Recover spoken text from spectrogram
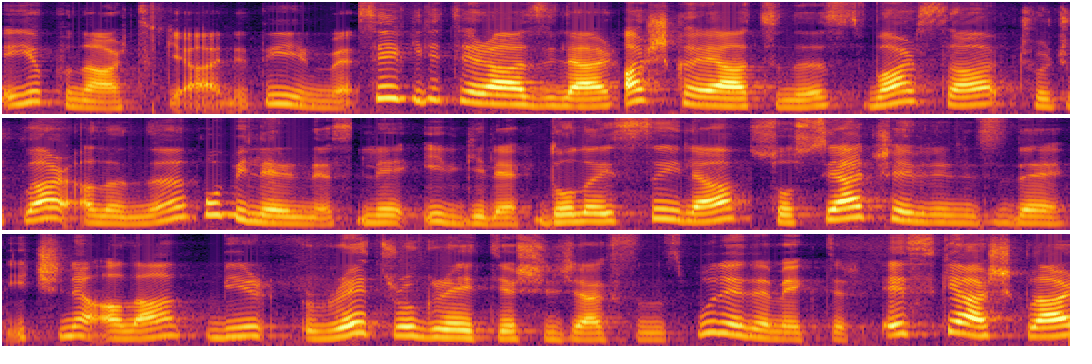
E yapın artık yani değil mi? Sevgili teraziler, aşk hayatınız varsa çocuklar alanı hobilerinizle ilgili. Dolayısıyla sosyal çevrenizde içine alan bir retrograde yaşayacaksınız. Bu ne demektir? Eski aşklar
